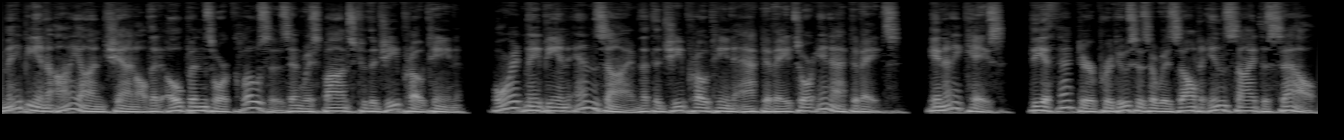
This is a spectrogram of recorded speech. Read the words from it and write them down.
may be an ion channel that opens or closes in response to the G protein, or it may be an enzyme that the G protein activates or inactivates. In any case, the effector produces a result inside the cell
